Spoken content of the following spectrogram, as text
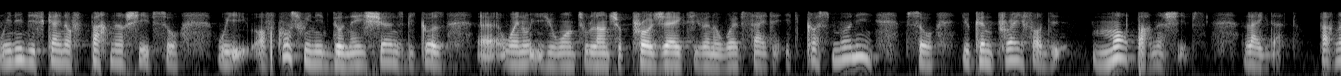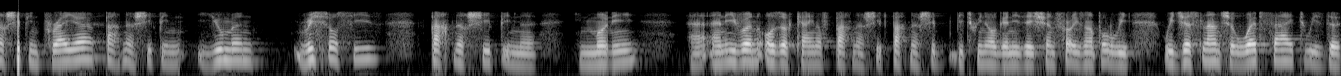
We need this kind of partnership. So we, of course, we need donations because uh, when you want to launch a project, even a website, it costs money. So you can pray for the, more partnerships like that. Partnership in prayer, partnership in human resources, partnership in uh, in money, uh, and even other kind of partnership, partnership between organizations. For example, we, we just launched a website with the,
